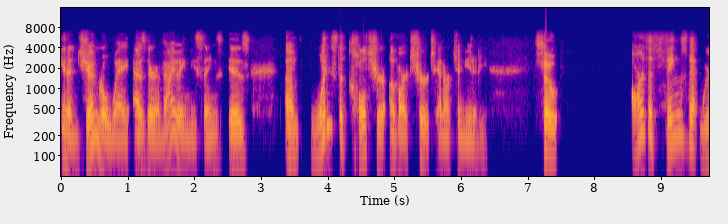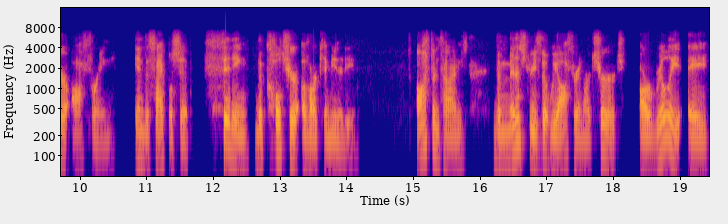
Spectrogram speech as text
in a general way as they're evaluating these things is um, what is the culture of our church and our community? So, are the things that we're offering in discipleship fitting the culture of our community? Oftentimes, the ministries that we offer in our church are really a,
